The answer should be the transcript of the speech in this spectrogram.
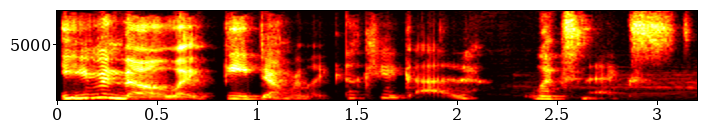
even though, like, deep down, we're like, okay, God, what's next?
